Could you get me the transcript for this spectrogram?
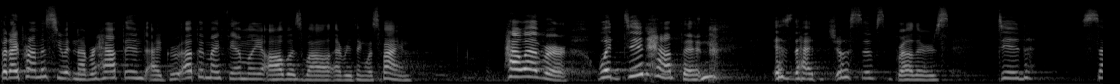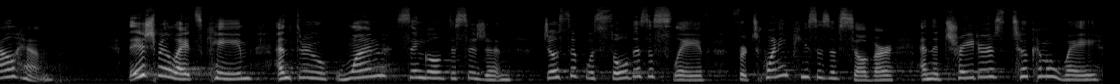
But I promise you it never happened. I grew up in my family, all was well, everything was fine. However, what did happen is that Joseph's brothers did sell him. The Ishmaelites came, and through one single decision, Joseph was sold as a slave for 20 pieces of silver, and the traders took him away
